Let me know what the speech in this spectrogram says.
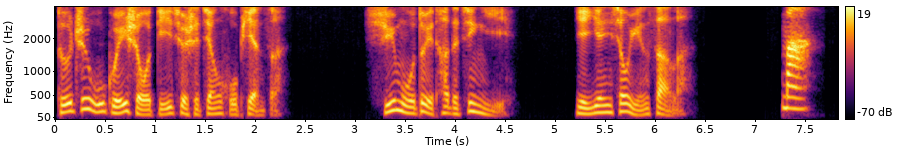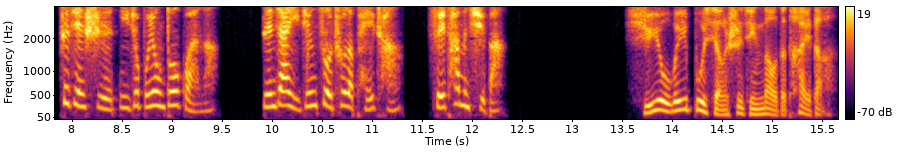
得知五鬼手的确是江湖骗子，徐母对他的敬意也烟消云散了。妈，这件事你就不用多管了，人家已经做出了赔偿，随他们去吧。徐幼薇不想事情闹得太大，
